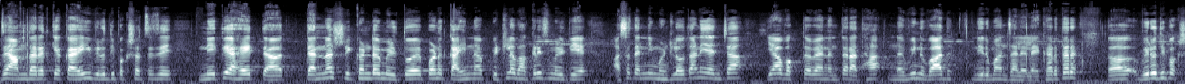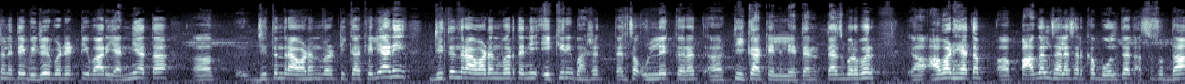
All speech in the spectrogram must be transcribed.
जे आमदार आहेत किंवा काही विरोधी पक्षाचे जे नेते आहेत त्या त्यांना श्रीखंड मिळतो आहे पण काहींना पिठलं भाकरीच मिळते आहे असं त्यांनी म्हटलं होतं. आणि यांच्या या वक्तव्यानंतर आता नवीन वाद निर्माण झालेला आहे. खरं तर विरोधी पक्षनेते विजय वडेट्टीवार यांनी आता जितेंद्र आव्हाडांवर टीका केली आणि जितेंद्र आव्हाडांवर त्यांनी एकेरी भाषेत त्यांचा उल्लेख करत टीका केलेली आहे. त्या त्याचबरोबर आव्हाड हे आता पागल झाल्यासारखं बोलतात असं सुद्धा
